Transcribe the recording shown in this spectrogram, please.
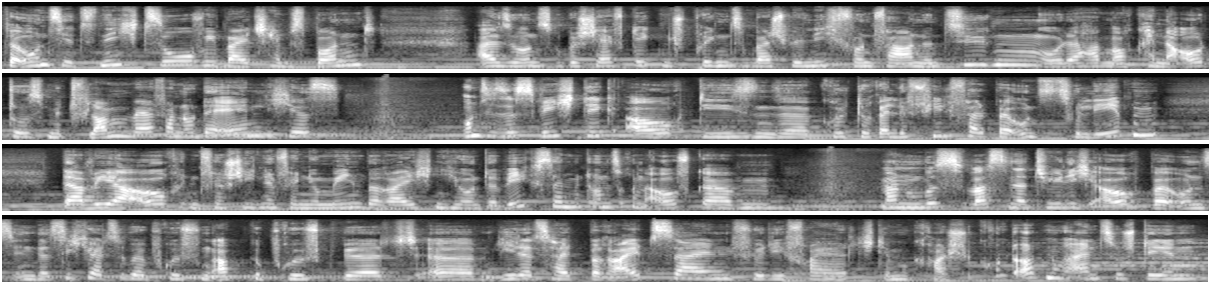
ist bei uns jetzt nicht so wie bei James Bond. Also unsere Beschäftigten springen zum Beispiel nicht von fahrenden Zügen oder haben auch keine Autos mit Flammenwerfern oder ähnliches. Uns ist es wichtig, auch diese kulturelle Vielfalt bei uns zu leben, da wir ja auch in verschiedenen Phänomenbereichen hier unterwegs sind mit unseren Aufgaben. Man muss, was natürlich auch bei uns in der Sicherheitsüberprüfung abgeprüft wird, äh, jederzeit bereit sein, für die freiheitlich-demokratische Grundordnung einzustehen.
